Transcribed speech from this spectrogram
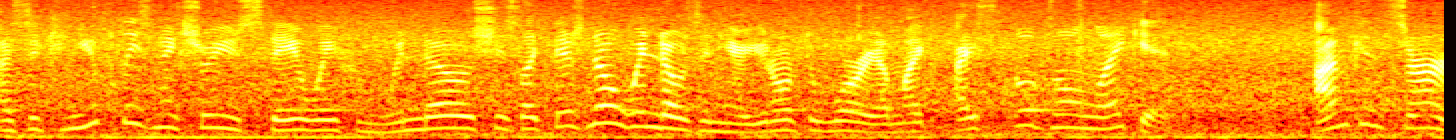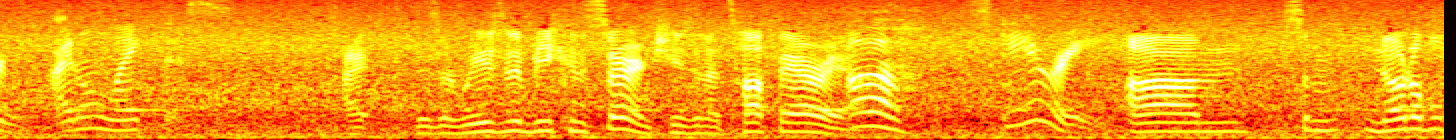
I said, can you please make sure you stay away from windows? She's like, there's no windows in here. You don't have to worry. I'm like, I still don't like it. I'm concerned. I don't like this. I, there's a reason to be concerned. She's in a tough area. Ugh, scary. Um, some notable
